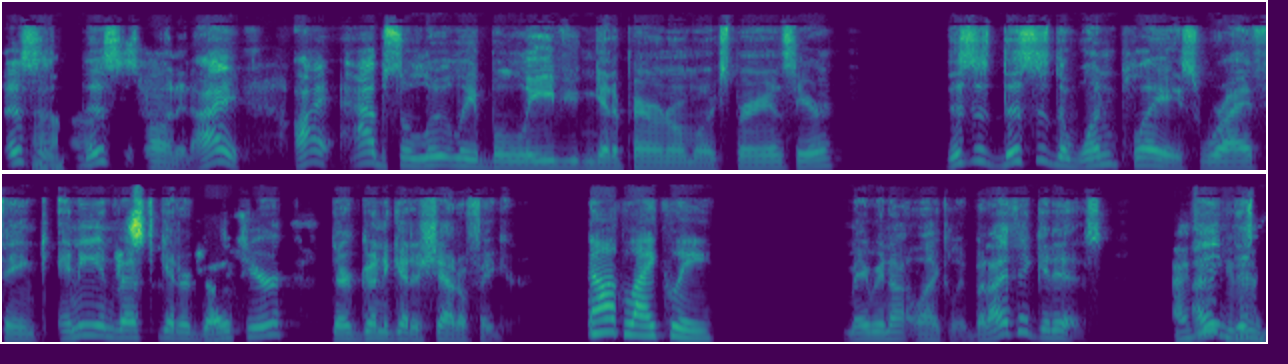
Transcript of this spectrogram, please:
This is Uh-huh. this is haunted. I I absolutely believe you can get a paranormal experience here. This is this is the one place where I think any investigator goes here, they're going to get a shadow figure. Not likely. Maybe not likely, but I think it is. I think think, this- is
